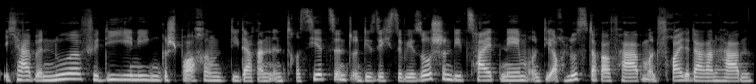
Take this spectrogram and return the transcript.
Ich habe nur für diejenigen gesprochen, die daran interessiert sind und die sich sowieso schon die Zeit nehmen und die auch Lust darauf haben und Freude daran haben,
